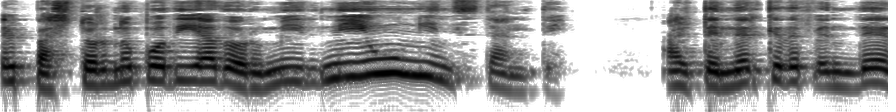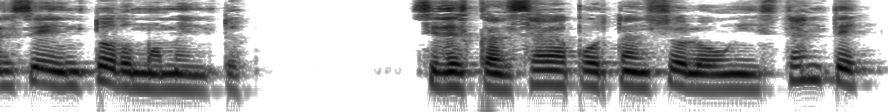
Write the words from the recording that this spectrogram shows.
El pastor no podía dormir ni un instante, al tener que defenderse en todo momento. Si descansaba por tan solo un instante,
